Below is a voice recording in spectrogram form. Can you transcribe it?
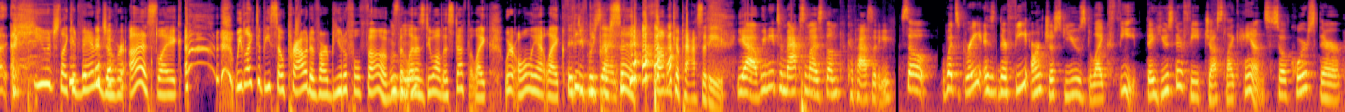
a, a huge like advantage over us like we like to be so proud of our beautiful thumbs that let mm-hmm. us do all this stuff but like we're only at like 50% 50%. thumb capacity Yeah, we need to maximize thumb capacity. So, what's great is their feet aren't just used like feet, they use their feet just like hands. So, of course, they're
